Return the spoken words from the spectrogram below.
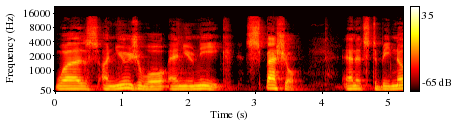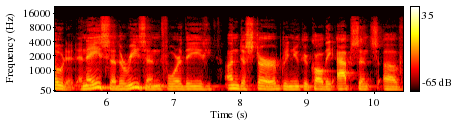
was unusual and unique, special, and it's to be noted. And Asa, the reason for the undisturbed, and you could call the absence of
